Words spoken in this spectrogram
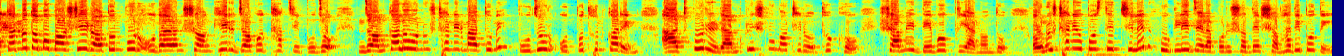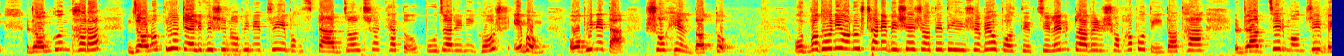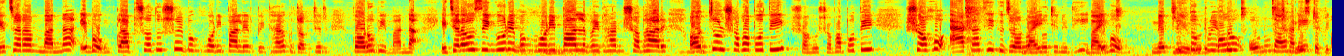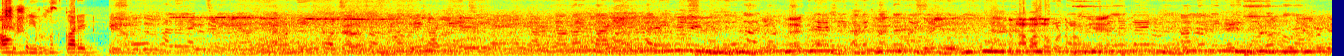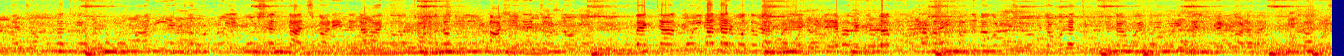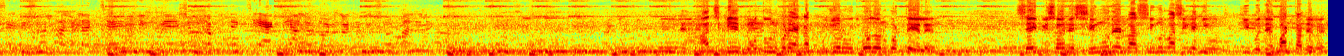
একান্নতম বর্ষে রতনপুর উদয়ন সংঘের জগদ্ধাত্রী পুজো। জমকালো অনুষ্ঠানের মাধ্যমে পুজোর উদ্বোধন করেন আটপুর রামকৃষ্ণ মঠের অধ্যক্ষ স্বামী দেবপ্রিয়ানন্দ। অনুষ্ঠানে উপস্থিত ছিলেন হুগলি জেলা পরিষদের সভাধিপতি রঙ্গনধারা জনপ্রিয় টেলিভিশন অভিনেত্রী এবং স্টার জলসা খ্যাত পূজারিণী ঘোষ এবং অভিনেতা সোহেল দত্ত। উদ্বোধনী অনুষ্ঠানে বিশেষ অতিথি হিসেবে উপস্থিত ছিলেন ক্লাবের সভাপতি তথা রাজ্যের মন্ত্রী বেচারাম মান্না এবং ক্লাব সদস্য এবং হরিপালের বিধায়ক ডক্টর করবি মান্না। এছাড়াও সিঙ্গুর এবং হরিপাল বিধানসভার অঞ্চল সভাপতি সহ সভাপতি সহ একাধিক জনপ্রতিনিধি এবং নেতৃত্ববৃন্দ অনুষ্ঠানে অংশগ্রহণ করেন। একটা অন্য ইমোশন কাজ করে যেটা হয়তো চন্দ্রনগরবাসীদের জন্য একটা কলকাতার মতো ব্যাপার যেভাবে দুর্গা হয় চন্দ্রনগরেও জগদ্ধাত্রী পুজোটা হই হই করে সেলিব্রেট করা হয় অবশ্যই ভীষণ ভালো লাগছে ঘুরে এসেও যখন দেখছি একই আলোর বড়গাটা ভীষণ ভালো লাগছে আজকে নতুন করে একটা পুজোর উদ্বোধন করতে এলেন সেই বিষয় নিয়ে সিঙ্গুরের বা সিঙ্গুরবাসীকে কি কি বার্তা দেবেন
